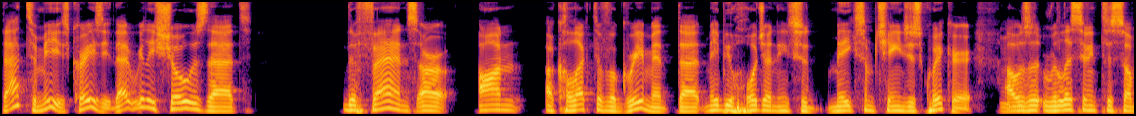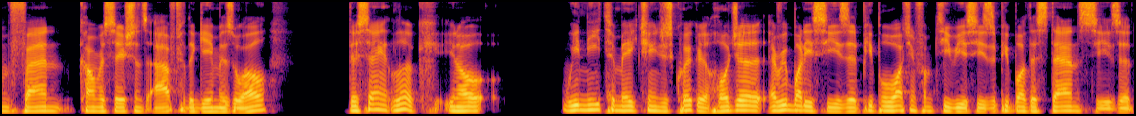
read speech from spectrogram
That to me is crazy. That really shows that the fans are on a collective agreement that maybe Hoja needs to make some changes quicker. I was uh, listening to some fan conversations after the game as well. They're saying, look, you know, we need to make changes quicker. Hoja, everybody sees it. People watching from TV sees it. People at the stands sees it.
